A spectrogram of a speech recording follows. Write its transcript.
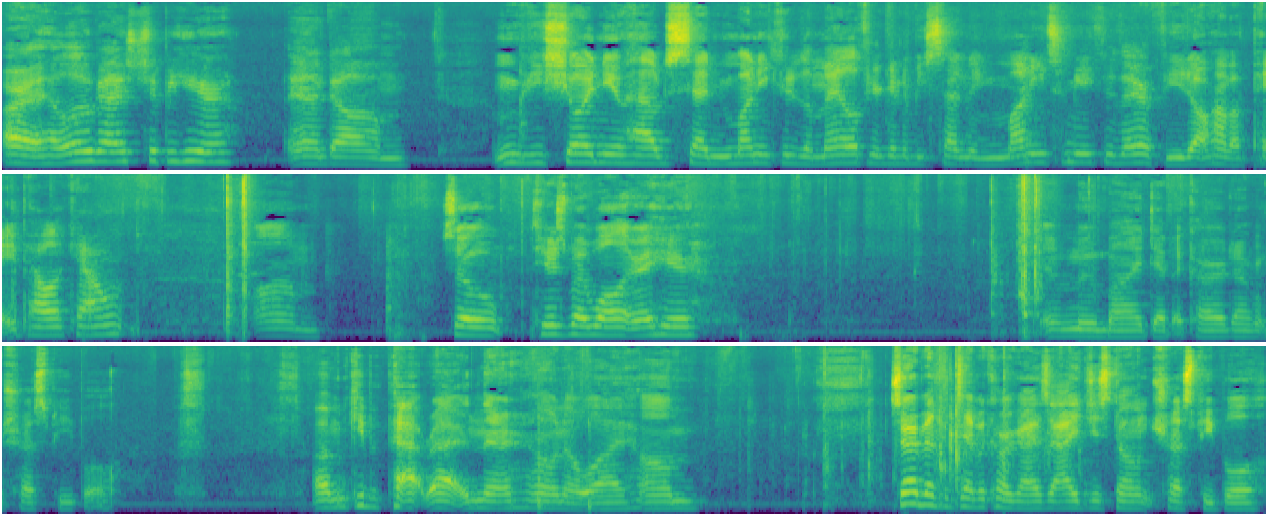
Alright, hello guys, Chippy here, and um, I'm going to be showing you how to send money through the mail if you're going to be sending money to me through there if you don't have a PayPal account. Um, so, here's my wallet right here. And move my debit card, I don't trust people. Um, keep a pat rat in there, I don't know why. Um, sorry about the debit card, guys, I just don't trust people.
